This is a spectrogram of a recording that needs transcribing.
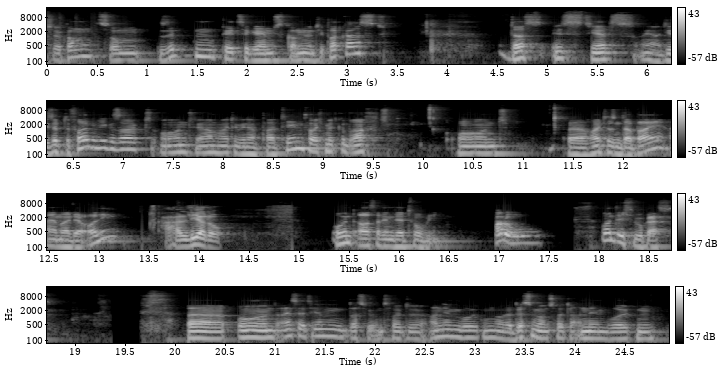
herzlich willkommen zum siebten PC Games Community Podcast. Das ist jetzt ja, die siebte Folge, wie gesagt, und wir haben heute wieder ein paar Themen für euch mitgebracht. Und äh, heute sind dabei einmal der Olli. Hallihallo. Und außerdem der Tobi. Hallo. Und ich, Lukas. Äh, und eins der Themen, das wir uns heute annehmen wollten, oder dessen wir uns heute annehmen wollten,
